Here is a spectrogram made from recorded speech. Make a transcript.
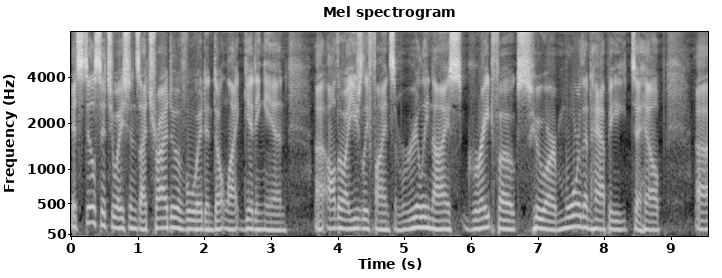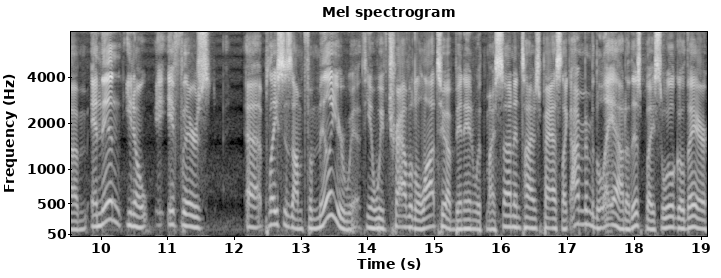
it's still situations I try to avoid and don't like getting in. Uh, although I usually find some really nice, great folks who are more than happy to help. Um, and then you know if there's uh, places I'm familiar with. You know, we've traveled a lot to. I've been in with my son in times past. Like I remember the layout of this place, so we'll go there,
